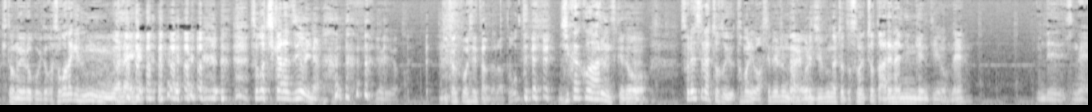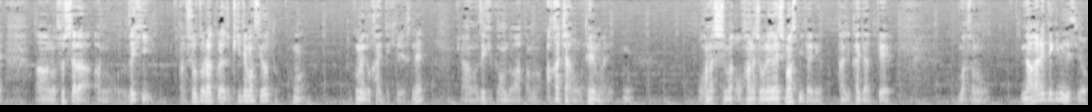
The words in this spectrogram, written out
人の喜びとかそこだけうんうん言わない。そこ力強いな。いやいや、自覚はしてたんだなと思って。自覚はあるんですけど、それすらちょっとたまに忘れるんだよね、はい俺自分がちょっとそれちょっとあれな人間っていうのをね。でですねあのそしたらあのぜひショートラックラジオ聞いてますよと。うん。コメント返ってきてですねあのぜひ今度はあの赤ちゃんをテーマにうん。お話ししまお話お願いしますみたいに感じ書いてあってまあその流れ的にですよ。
